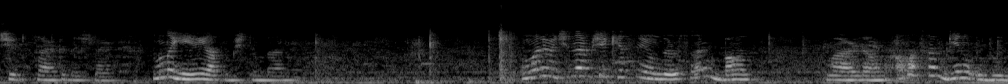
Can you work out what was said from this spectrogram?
çıktı arkadaşlar. Bunu da yeni yapmıştım ben. Umarım içinden bir şey kesmiyorumdur. Sanırım bantlardan. Ama tam gene ucu.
